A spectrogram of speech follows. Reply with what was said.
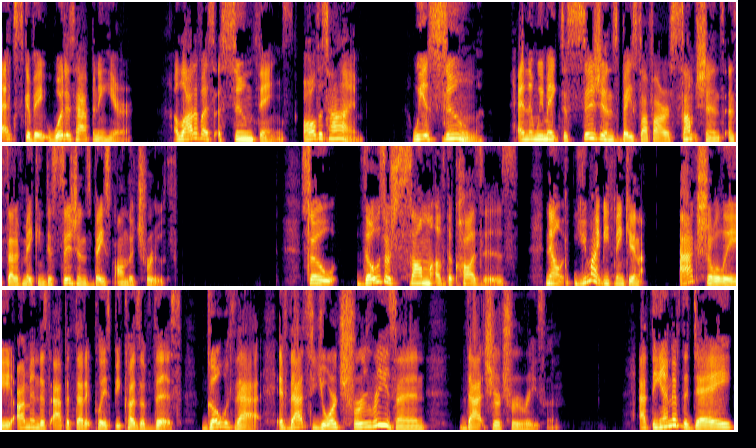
excavate what is happening here. A lot of us assume things all the time. We assume and then we make decisions based off our assumptions instead of making decisions based on the truth. So those are some of the causes. Now you might be thinking, actually, I'm in this apathetic place because of this. Go with that. If that's your true reason, that's your true reason. At the end of the day,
